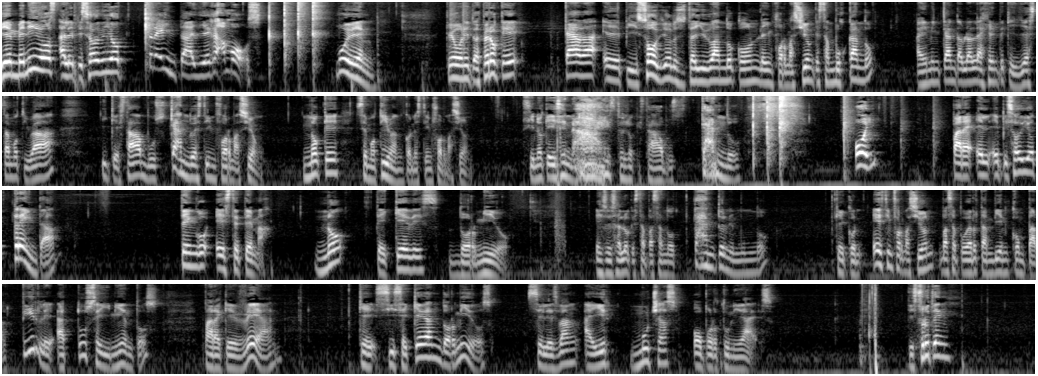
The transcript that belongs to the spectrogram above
Bienvenidos al episodio 30. Llegamos. Muy bien. Qué bonito. Espero que cada episodio les esté ayudando con la información que están buscando. A mí me encanta hablarle a gente que ya está motivada y que estaba buscando esta información. No que se motivan con esta información, sino que dicen, ah, esto es lo que estaba buscando. Hoy, para el episodio 30, tengo este tema. No te quedes dormido. Eso es algo que está pasando tanto en el mundo que con esta información vas a poder también compartirle a tus seguimientos para que vean que si se quedan dormidos se les van a ir muchas oportunidades. Disfruten,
